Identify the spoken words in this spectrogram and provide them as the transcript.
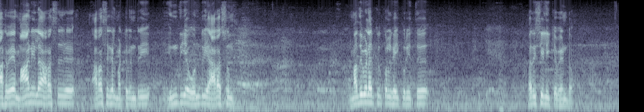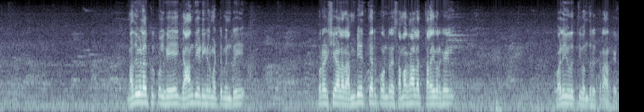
ஆகவே மாநில அரசு அரசுகள் மட்டுமின்றி இந்திய ஒன்றிய அரசும் மதுவிலக்கு கொள்கை குறித்து பரிசீலிக்க வேண்டும். மதுவிலக்கு கொள்கையை காந்தியடிகள் மட்டுமின்றி புரட்சியாளர் அம்பேத்கர் போன்ற சமகால தலைவர்கள் வலியுறுத்தி வந்திருக்கிறார்கள்.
